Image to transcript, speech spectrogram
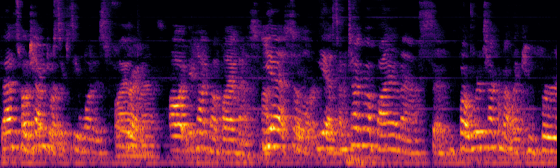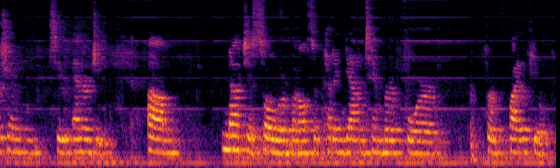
that's what Oh, chapter timber. sixty-one is for. Biomass. oh, you're talking about biomass, not Yes, solar. yes, I'm talking about biomass, but we're talking about like conversion to energy. Um, Not just solar, but also cutting down timber for, for biofuel.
